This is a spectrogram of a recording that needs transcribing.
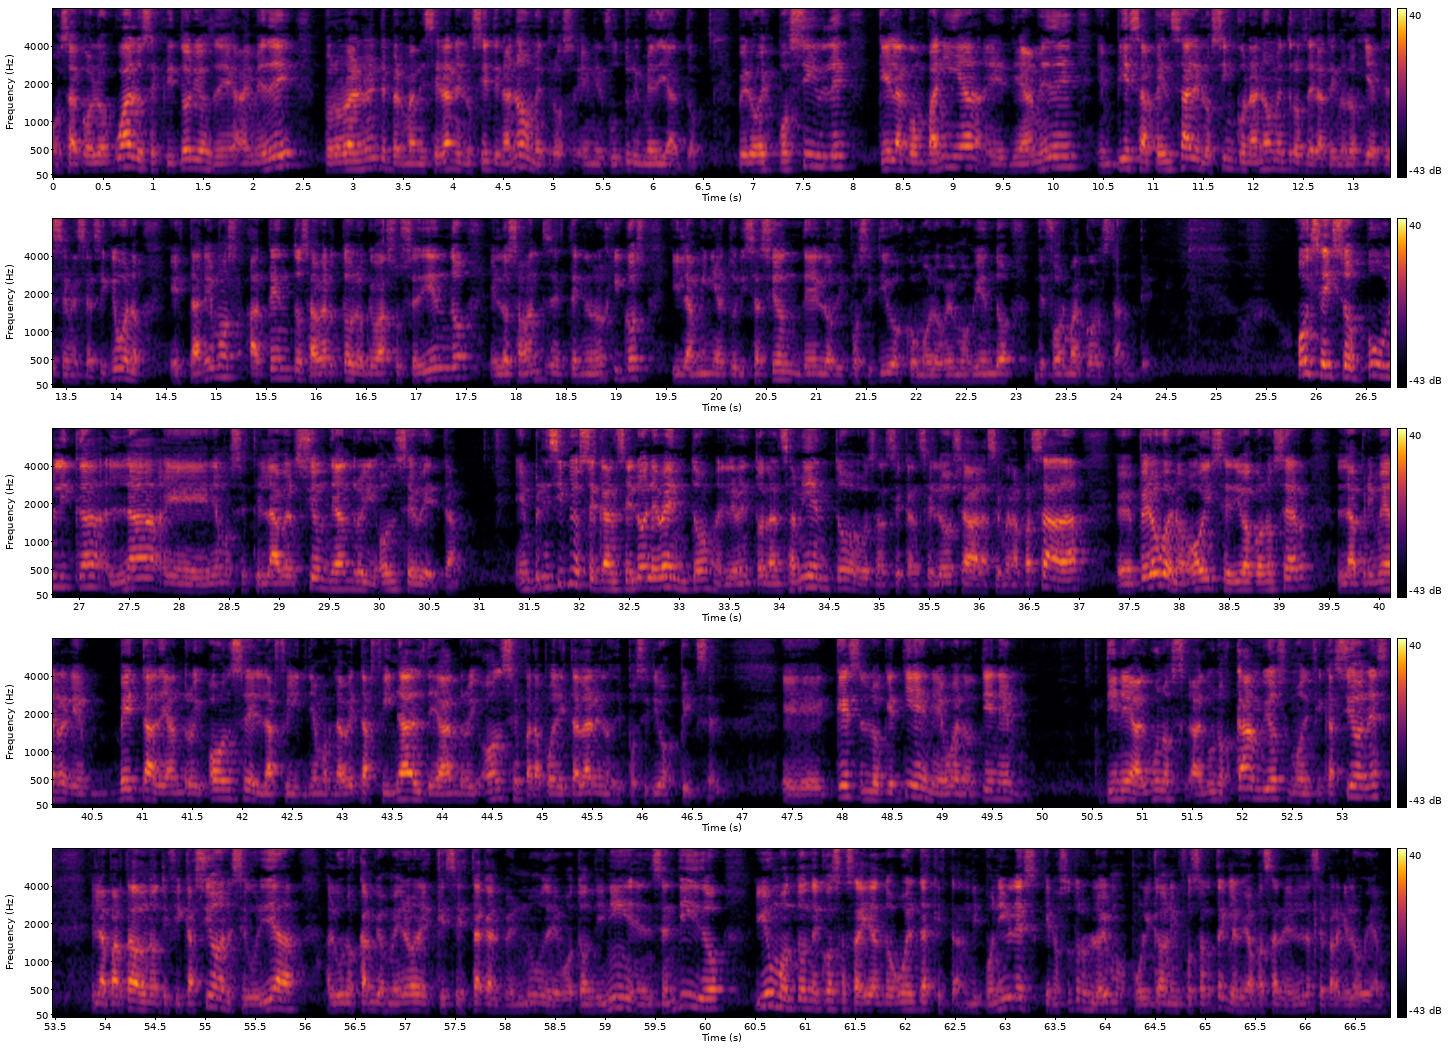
O sea, con lo cual los escritorios de AMD probablemente permanecerán en los 7 nanómetros en el futuro inmediato. Pero es posible que la compañía eh, de AMD empiece a pensar en los 5 nanómetros de la tecnología TSMC. Así que bueno, estaremos atentos a ver todo lo que va sucediendo en los avances tecnológicos y la miniaturización de los dispositivos como lo vemos viendo de forma constante. Hoy se hizo pública la, eh, digamos, este, la versión de Android 11 beta. En principio se canceló el evento, el evento lanzamiento, o sea, se canceló ya la semana pasada, eh, pero bueno, hoy se dio a conocer la primera eh, beta de Android 11, la, digamos, la beta final de Android 11 para poder instalar en los dispositivos Pixel. ¿Qué es lo que tiene? Bueno, tiene, tiene algunos, algunos cambios, modificaciones el apartado notificaciones, seguridad, algunos cambios menores que se destaca el menú de botón de encendido y un montón de cosas ahí dando vueltas que están disponibles que nosotros lo hemos publicado en Infocertec, les voy a pasar el enlace para que lo vean.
